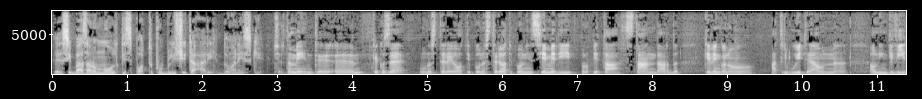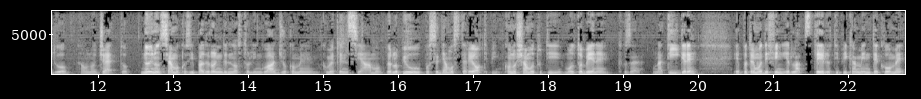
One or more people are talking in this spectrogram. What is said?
eh, si basano molti spot pubblicitari, Domaneschi. Certamente. Eh, che cos'è uno stereotipo? Uno stereotipo è un insieme di proprietà standard che vengono attribuite a un, a un, individuo, a un oggetto. Noi non siamo così padroni del nostro linguaggio come, come, pensiamo, per lo più possediamo stereotipi, conosciamo tutti molto bene cos'è una tigre e potremmo definirla stereotipicamente come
